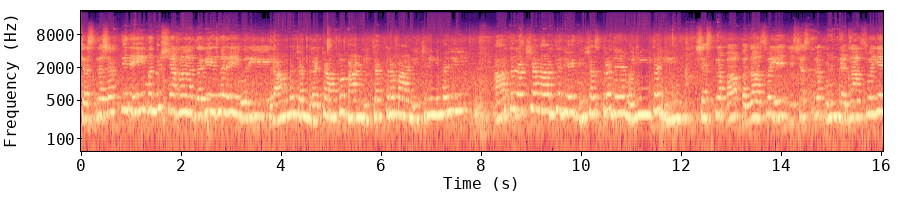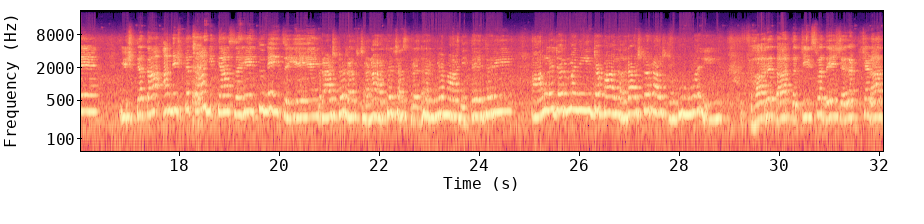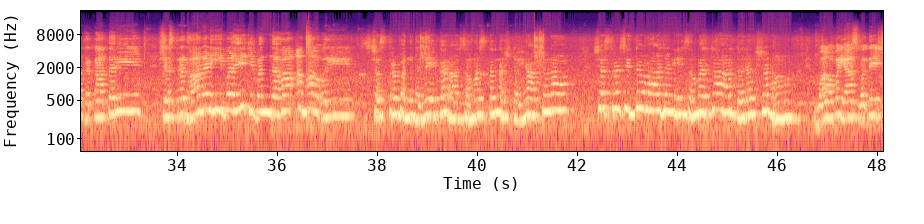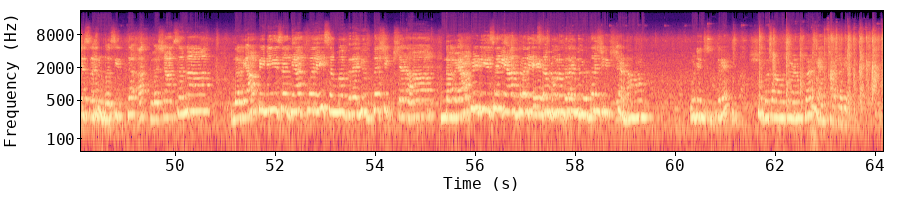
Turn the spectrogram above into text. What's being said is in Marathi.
शस्त्रशक्तीने मनुष्य हा जगे धरेवरी रामचंद्र चाप पाणी चक्र पाणी श्रीहरी। आर्तरक्षणार्थ घेती शस्त्र देव ही तरी। शस्त्र पाप नास्वयेची शस्त्र पुण्य नास्वये इष्टता अनिष्टता हि त्यास हेतुनेच ये। राष्ट्र रक्षणार्थ शस्त्र धर्म मानिते जरी। आंग्ल जर्मनी जपान राष्ट्र राष्ट्र भूवरी भारतातची स्वदेश रक्षणार्थ कातरी. शस्त्र धारणी बळीची बंद हा आम्हावरी शस्त्र बंधने करा समस्त नष्ट या क्षणा. शस्त्र सिद्ध वाजणी समर्थार्थ रक्षणा. वावया स्वदेश सर्व सिद्ध आत्मशासना. नव्या पिढीस द्या समग्र युद्ध शिक्षणा. नव्या पिढीस याद्वारे समग्र युद्ध शिक्षणा. पुढील सूत्रे शुभराव जळमकर यांच्याकडे.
